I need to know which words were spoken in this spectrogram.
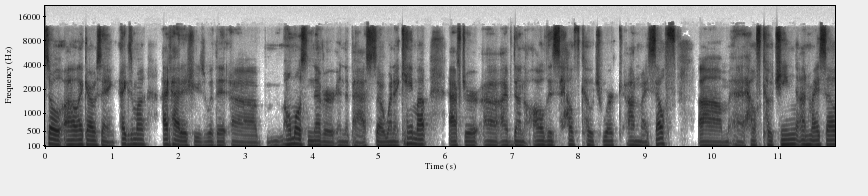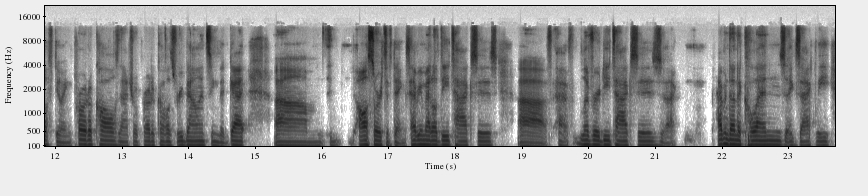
so uh, like i was saying eczema i've had issues with it uh, almost never in the past. So when it came up after uh, i've done all this health coach work on myself um, uh, health coaching on myself doing protocols natural protocols rebalancing the gut um, all sorts of things. Heavy metal detoxes uh, uh, liver detoxes haven't done a cleanse exactly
